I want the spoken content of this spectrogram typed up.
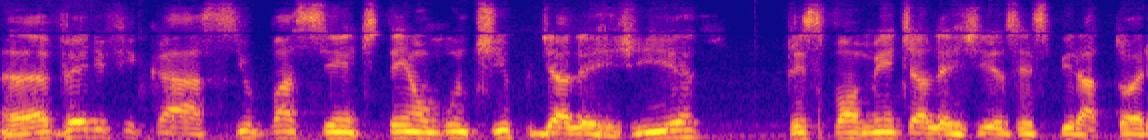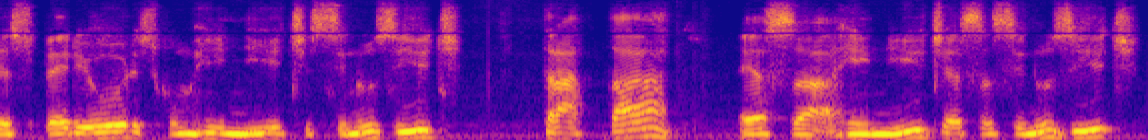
é, verificar se o paciente tem algum tipo de alergia, principalmente alergias respiratórias superiores, como rinite e sinusite, tratar essa rinite, essa sinusite,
